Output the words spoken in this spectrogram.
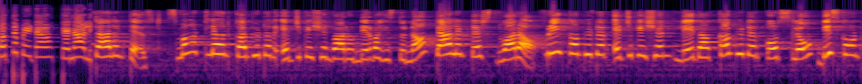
Kothapeta Tenali. Talent test smart learn computer education వారు నిర్వహిస్తున్న టాలెంట్ టెస్ట్ ద్వారా ఫ్రీ కంప్యూటర్ ఎడ్యుకేషన్ లేదా కంప్యూటర్ కోర్స్లో డిస్కౌంట్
